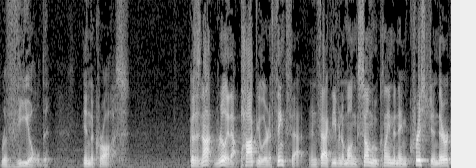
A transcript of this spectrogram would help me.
revealed in the cross? Because it's not really that popular to think that. In fact, even among some who claim the name Christian, they're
